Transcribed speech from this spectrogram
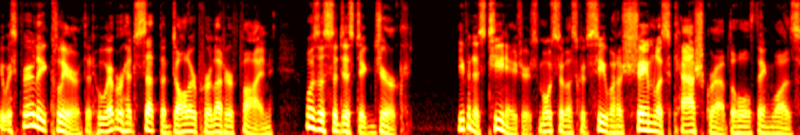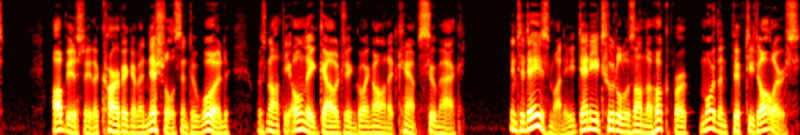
It was fairly clear that whoever had set the dollar per letter fine was a sadistic jerk. Even as teenagers, most of us could see what a shameless cash grab the whole thing was. Obviously, the carving of initials into wood was not the only gouging going on at Camp Sumac. In today's money, Denny Tootle was on the hook for more than fifty dollars.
